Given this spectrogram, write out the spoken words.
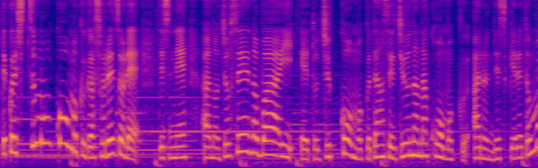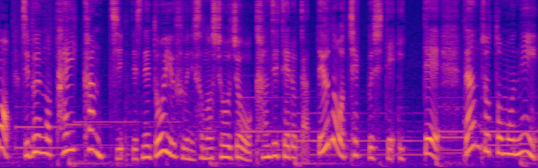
でこれ質問項目がそれぞれですねあの女性の場合えー、と10項目男性17項目あるんですけれども自分の体感値ですねどういうふうにその症状を感じてるかっていうのをチェックしていって男女ともに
